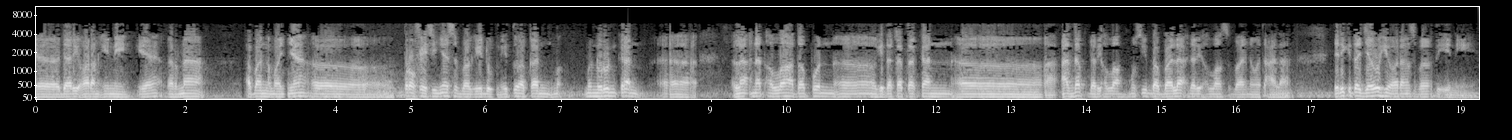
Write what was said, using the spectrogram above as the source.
uh, dari orang ini ya karena apa namanya uh, profesinya sebagai dukun itu akan menurunkan laknat Allah ataupun uh, kita katakan uh, adab dari Allah, musibah bala dari Allah Subhanahu wa taala. Jadi kita jauhi orang seperti ini.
